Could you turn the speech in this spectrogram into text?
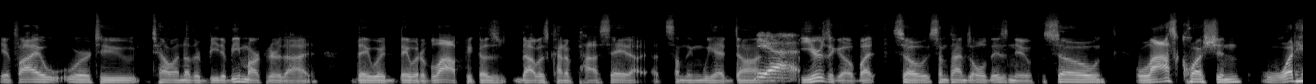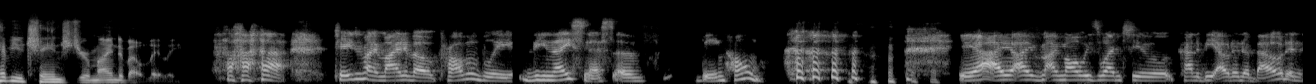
if I were to tell another B two B marketer that, they would they would have laughed because that was kind of passe. That's something we had done yeah. years ago. But so sometimes old is new. So Last question What have you changed your mind about lately? changed my mind about probably the niceness of being home. yeah, I, I'm, I'm always one to kind of be out and about and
